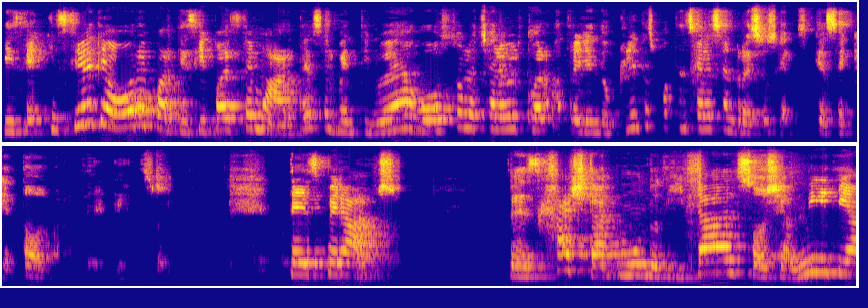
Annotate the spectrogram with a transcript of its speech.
Dice, inscríbete ahora y participa este martes, el 29 de agosto, en la charla virtual atrayendo clientes potenciales en redes sociales, que sé que todos van a tener clientes hoy. Te esperamos. Entonces, hashtag mundo digital, social media,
